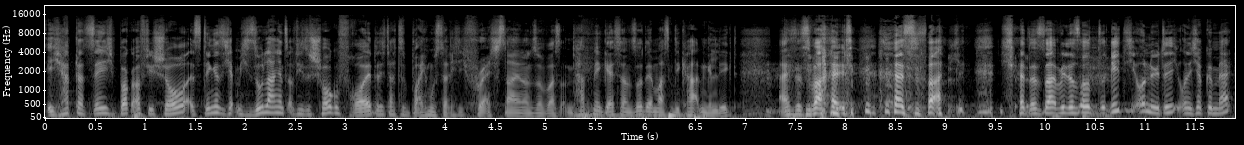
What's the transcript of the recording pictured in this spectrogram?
Ich habe tatsächlich Bock auf die Show. Das Ding ist, ich habe mich so lange jetzt auf diese Show gefreut, dass ich dachte, boah, ich muss da richtig fresh sein und sowas. Und habe mir gestern so dermaßen die Karten gelegt. Also es war halt, es war, ich, das war wieder so richtig unnötig. Und ich habe gemerkt,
